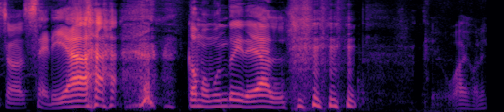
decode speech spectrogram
Eso sería como mundo ideal. Qué guay, ¿vale?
